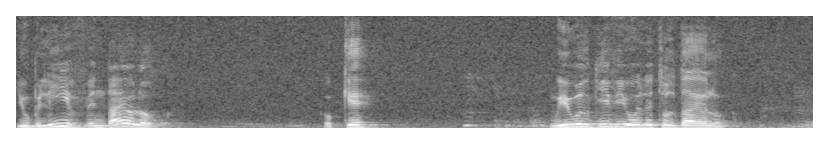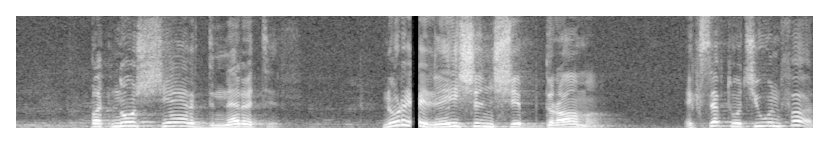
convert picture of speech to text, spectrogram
You believe in dialogue. Okay? We will give you a little dialogue. But no shared narrative, no relationship drama, except what you infer.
